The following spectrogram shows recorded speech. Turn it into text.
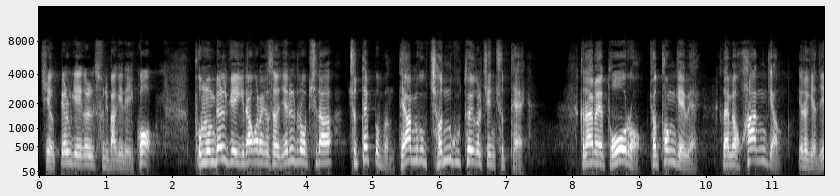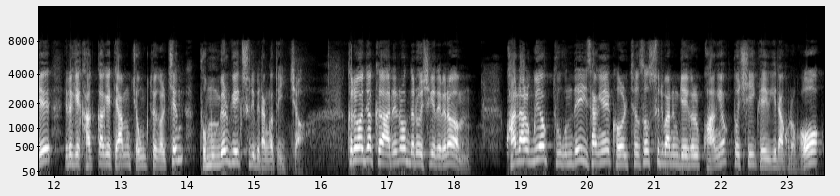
지역별 계획을 수립하게 돼 있고 부문별 계획이라고 하는 것은 예를 들어 봅시다. 주택 부분, 대한민국 전 국토에 걸친 주택, 그 다음에 도로, 교통계획, 그 다음에 환경, 이렇게, 이렇게 각각의 대한민국 전 국토에 걸친 부문별 계획 수립이라는 것도 있죠. 그리고 이제 그 아래로 내려오시게 되면은 관할구역 두 군데 이상에 걸쳐서 수립하는 계획을 광역도시계획이라고 그러고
